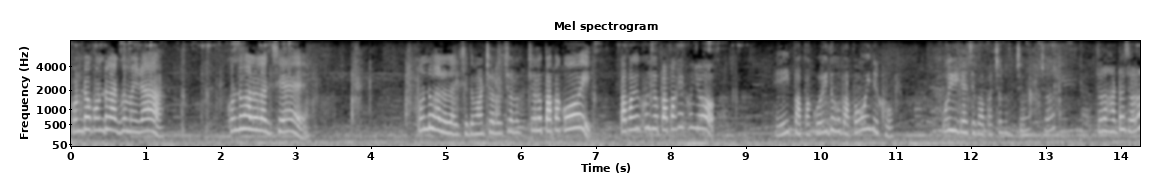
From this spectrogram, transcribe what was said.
কোনটা কোনটা লাগবে মায়েরা? কোনটা ভালো লাগছে? কোনটা ভালো লাগছে তোমার? চলো চলো চলো, পাপা কই? পাপাকে খুঁজো পাপাকে খুঁজো। এই, পাপা কই দেখো, পাপা ওই দেখো। ওই দিকে আছে পাপা, চলো চলো চলো চলো, হাঁটো, চলো।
